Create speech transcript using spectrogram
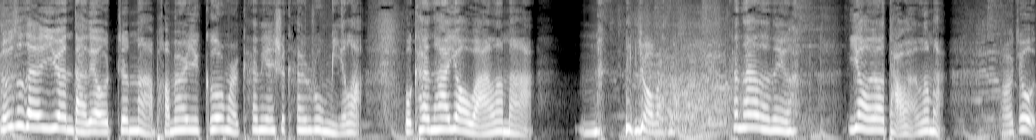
有一次在医院打吊针嘛，旁边一哥们儿看电视看入迷了，我看他药完了嘛，嗯，药完了，看他的那个药要打完了嘛，然后就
